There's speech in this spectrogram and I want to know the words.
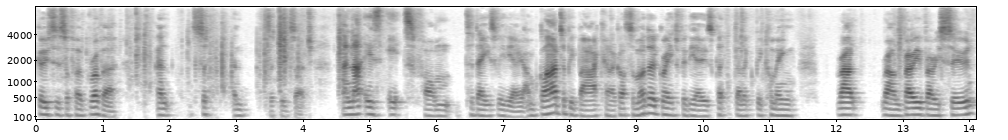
ghosts of her brother and such and such and such. And that is it from today's video. I'm glad to be back and i got some other great videos gonna be coming around around very very soon.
